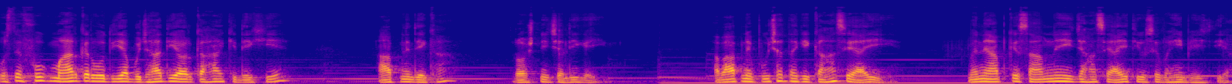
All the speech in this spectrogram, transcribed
उसने फूक मार कर वो दिया, बुझा दिया और कहा कि देखिए, आपने देखा, रोशनी चली गई। अब आपने पूछा था कि कहाँ से आई? मैंने आपके सामने ही जहाँ से आई थी, उसे वहीं भेज दिया।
